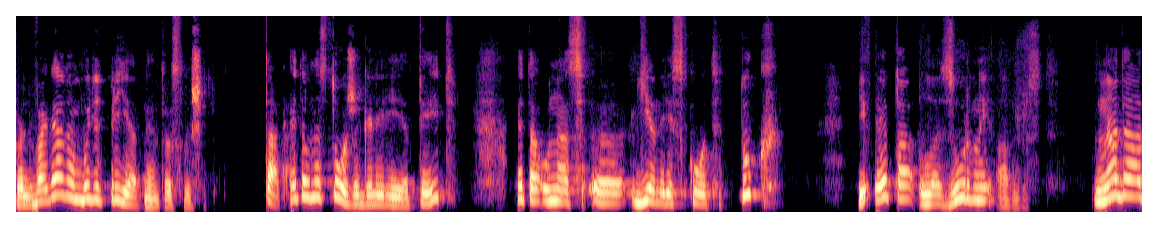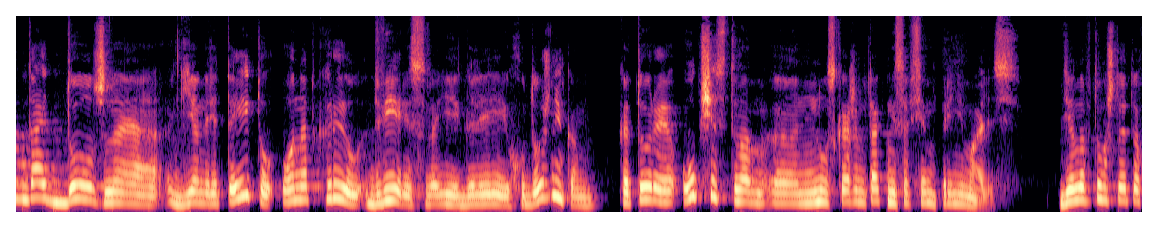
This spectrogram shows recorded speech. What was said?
Львовянам будет приятно это услышать. Так, это у нас тоже галерея Тейт. Это у нас э, Генри Скотт Тук. И это Лазурный август. Надо отдать должное Генри Тейту. Он открыл двери своей галереи художникам, которые обществом, э, ну, скажем так, не совсем принимались. Дело в том, что это,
